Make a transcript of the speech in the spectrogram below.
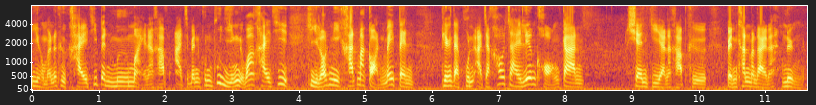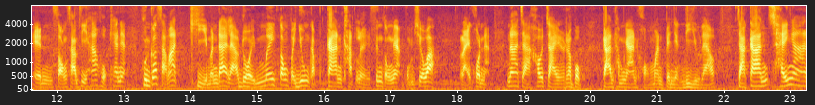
ดีของมันก็คือใครที่เป็นมือใหม่นะครับอาจจะเป็นคุณผู้หญิงหรือว่าใครที่ขี่รถมีคัดมาก่อนไม่เป็น เพียงแต่คุณอาจจะเข้าใจเรื่องของการเชนเกียร์นะครับคือเป็นขั้นบันไดนะ 1 N 2 3 4 5 6 แค่นี้คุณก็สามารถขี่มันได้แล้วโดยไม่ต้องไปยุ่งกับการขัดเลย ซึ่งตรงเนี้ยผมเชื่อว่า หลายคนน่ะน่าจะเข้าใจระบบการทำงานของมันเป็นอย่างดีอยู่แล้ว จากการใช้งาน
